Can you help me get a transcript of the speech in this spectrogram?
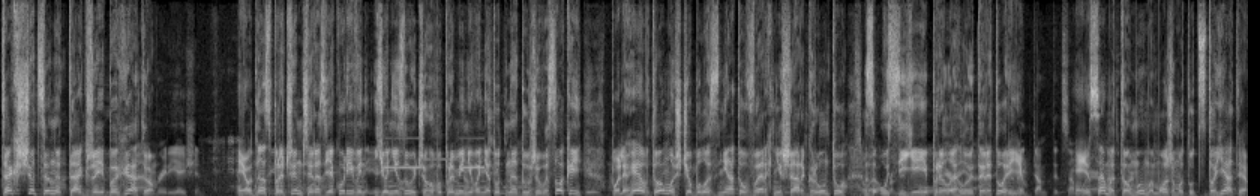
Так що це не так вже і багато. І одна з причин, через яку рівень йонізуючого випромінювання тут не дуже високий, полягає в тому, що було знято верхній шар ґрунту з усієї прилеглої території. І саме тому ми можемо тут стояти.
